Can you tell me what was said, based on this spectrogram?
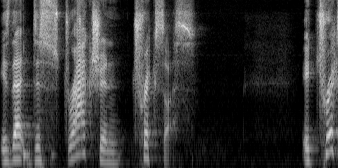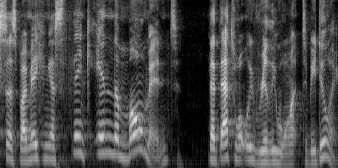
is that distraction tricks us. It tricks us by making us think in the moment that that's what we really want to be doing,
